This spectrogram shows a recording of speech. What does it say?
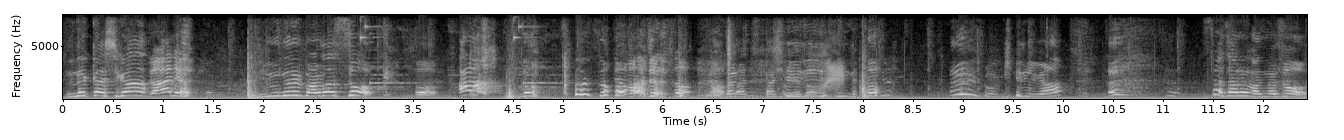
눈의 가시가 아니야 눈을 밟았어. 어. 아! 넘어졌어. 맞았어. 코끼리가 코끼리가 사자를 만나서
